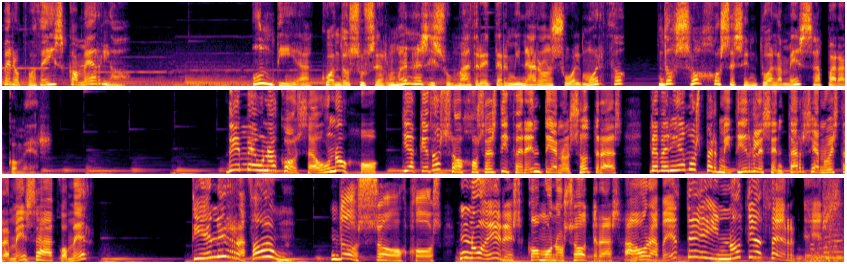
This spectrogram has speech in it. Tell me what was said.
pero podéis comerlo. Un día, cuando sus hermanas y su madre terminaron su almuerzo, Dos Ojos se sentó a la mesa para comer. Dime una cosa, un ojo. Ya que Dos Ojos es diferente a nosotras, ¿deberíamos permitirle sentarse a nuestra mesa a comer? Tienes razón. Dos Ojos, no eres como nosotras. Ahora vete y no te acerques.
